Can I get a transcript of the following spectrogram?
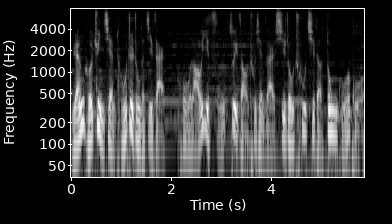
元和郡县图志》中的记载，虎牢一词最早出现在西周初期的东国国。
